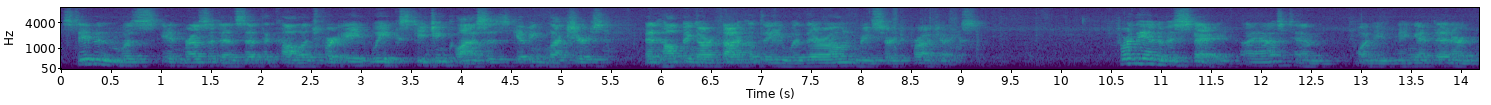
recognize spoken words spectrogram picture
Stephen was in residence at the college for eight weeks, teaching classes, giving lectures, and helping our faculty with their own research projects. Toward the end of his stay, I asked him one evening at dinner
